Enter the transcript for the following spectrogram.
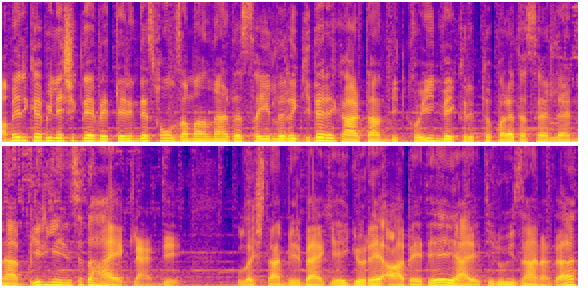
Amerika Birleşik Devletleri'nde son zamanlarda sayıları giderek artan Bitcoin ve kripto para tasarılarına bir yenisi daha eklendi. Ulaşılan bir belgeye göre ABD eyaleti Louisiana'da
